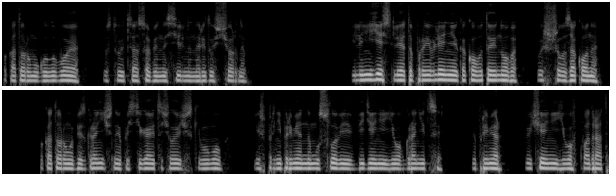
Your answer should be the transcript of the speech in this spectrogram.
по которому голубое чувствуется особенно сильно наряду с черным? Или не есть ли это проявление какого-то иного, высшего закона, по которому безграничное постигается человеческим умом лишь при непременном условии введения его в границы, например, включения его в квадрат.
